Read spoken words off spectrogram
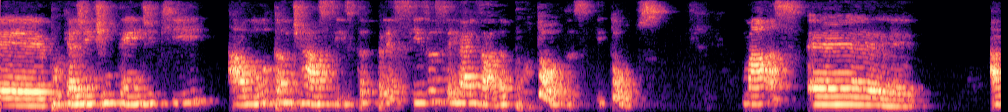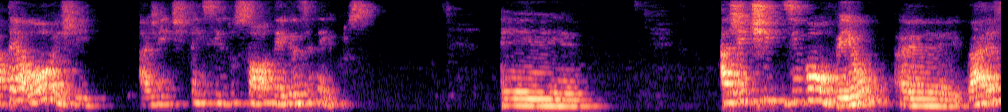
é, porque a gente entende que a luta antirracista precisa ser realizada por todas e todos. Mas, é, até hoje, a gente tem sido só negras e negros. É, a gente desenvolveu é, várias,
